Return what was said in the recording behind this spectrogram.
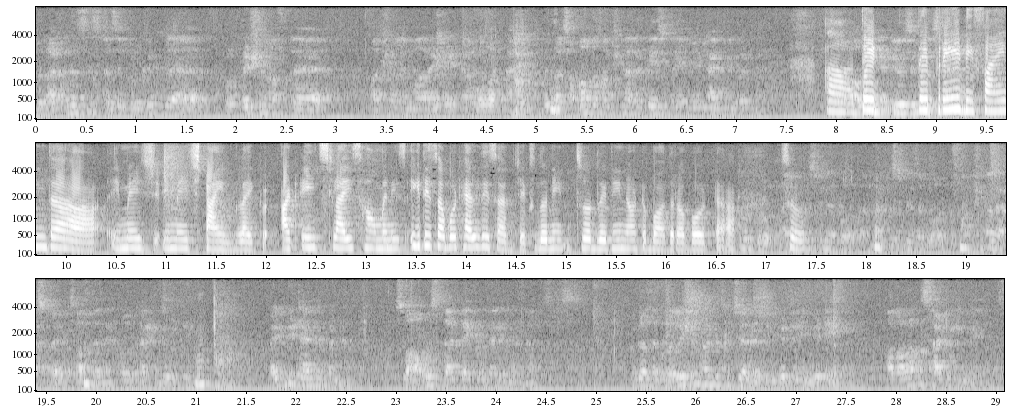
The analysis does it look at the progression of the functional MRI data over time because some of the functionalities may be time dependent. Uh, they they predefine the image image time. Like at each slice how many it is about healthy subjects. They need so they need not to bother about uh, so my question is about functional aspects of the network connectivity. Hmm. might be time dependent. So how is that taken care in analysis? Because the correlation matrix which you are getting getting are all static images.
